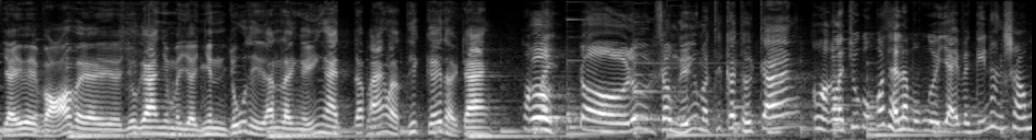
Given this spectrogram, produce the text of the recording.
dạy về võ về yoga Nhưng mà giờ nhìn chú thì anh lại nghĩ ngay đáp án là thiết kế thời trang. Hoặc ừ, là Trời đất sao nghĩ mà thiết kế thời trang? Hoặc là chú cũng có thể là một người dạy về kỹ năng sống.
